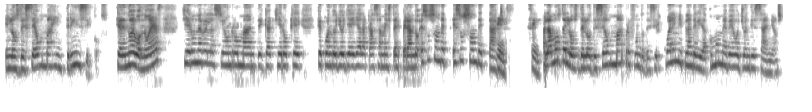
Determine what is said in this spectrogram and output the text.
en los deseos más intrínsecos, que de nuevo no es, quiero una relación romántica, quiero que, que cuando yo llegue a la casa me esté esperando, esos son, de, esos son detalles. Hablamos de los, de los deseos más profundos, decir, ¿cuál es mi plan de vida? ¿Cómo me veo yo en 10 años?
